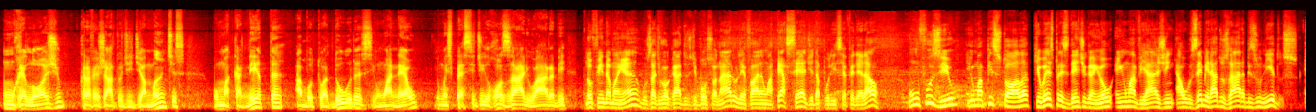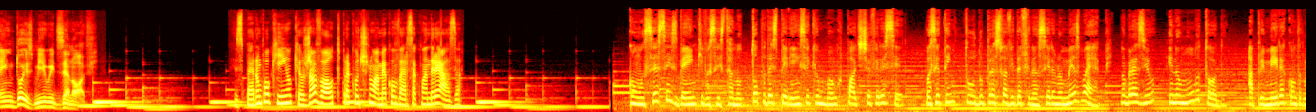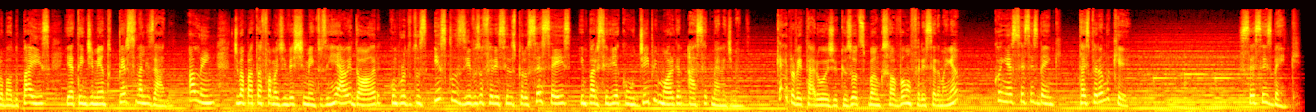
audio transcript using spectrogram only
Um relógio cravejado de diamantes, uma caneta, abotoaduras e um anel uma espécie de rosário árabe. No fim da manhã, os advogados de Bolsonaro levaram até a sede da Polícia Federal um fuzil e uma pistola que o ex-presidente ganhou em uma viagem aos Emirados Árabes Unidos em 2019. Espera um pouquinho que eu já volto para continuar minha conversa com a Andreasa. Com o C6 Bank, você está no topo da experiência que um banco pode te oferecer você tem tudo para sua vida financeira no mesmo app, no Brasil e no mundo todo. A primeira conta global do país e atendimento personalizado, além de uma plataforma de investimentos em real e dólar com produtos exclusivos oferecidos pelo C6 em parceria com o JP Morgan Asset Management. Quer aproveitar hoje o que os outros bancos só vão oferecer amanhã? Conheça o C6 Bank. Tá esperando o quê? C6 Bank.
